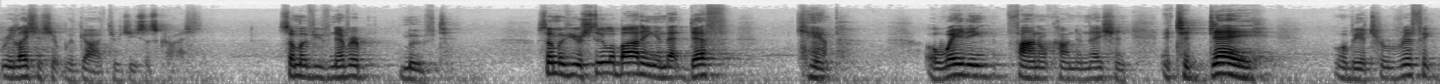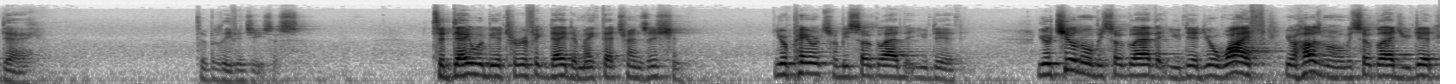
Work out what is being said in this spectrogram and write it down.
relationship with God through Jesus Christ. Some of you have never moved. Some of you are still abiding in that death camp, awaiting final condemnation. And today will be a terrific day to believe in Jesus. Today would be a terrific day to make that transition. Your parents would be so glad that you did. Your children will be so glad that you did. Your wife, your husband will be so glad you did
